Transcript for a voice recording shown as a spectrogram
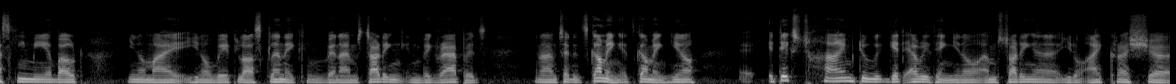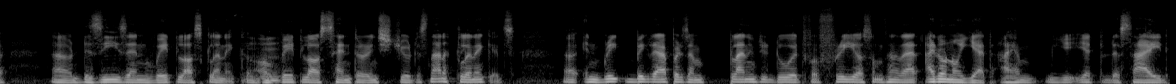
asking me about, you know, my, you know, weight loss clinic when I'm starting in Big Rapids. You know, I'm said it's coming, it's coming. You know, it takes time to get everything. You know, I'm starting a, you know, I crush uh, uh, disease and weight loss clinic or weight loss center institute. It's not a clinic. It's uh, in Big, Big Rapids. I'm planning to do it for free or something like that. I don't know yet. I am y- yet to decide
